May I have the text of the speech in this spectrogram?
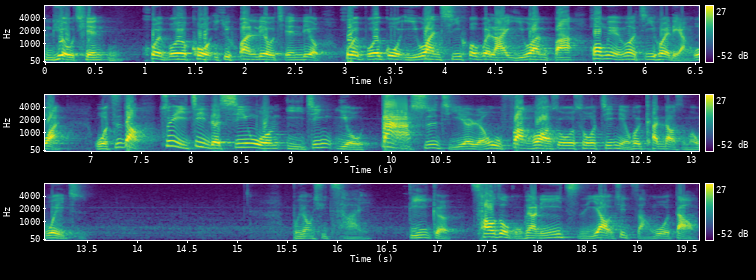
六千五，会不会过一万六千六，会不会过一万七，会不会来一万八，后面有没有机会两万？我知道最近的新闻已经有大师级的人物放话说说今年会看到什么位置，不用去猜。第一个操作股票，你只要去掌握到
